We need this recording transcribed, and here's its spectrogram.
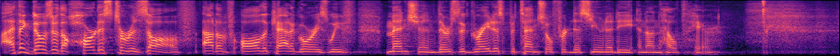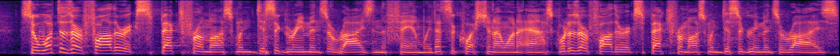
I think those are the hardest to resolve out of all all the categories we've mentioned, there's the greatest potential for disunity and unhealth here. So, what does our Father expect from us when disagreements arise in the family? That's the question I want to ask. What does our Father expect from us when disagreements arise?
